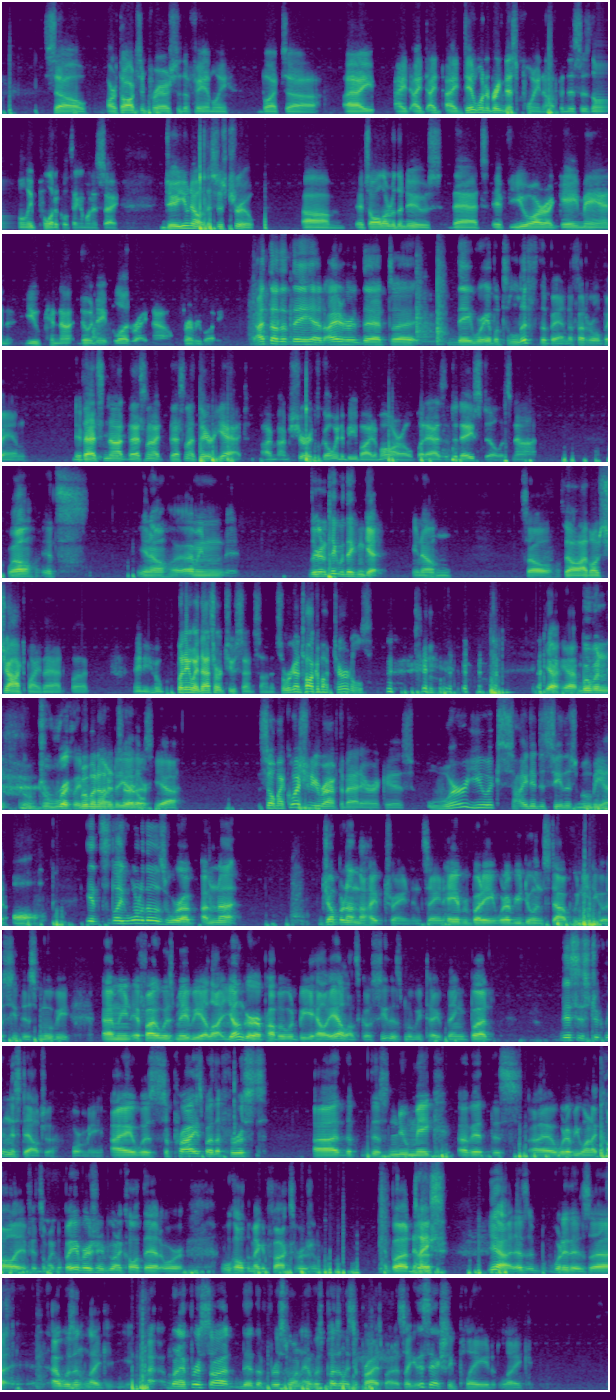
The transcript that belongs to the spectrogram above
so our thoughts and prayers to the family but uh i i i, I, I did want to bring this point up and this is the only political thing i'm going to say do you know this is true um, it's all over the news that if you are a gay man, you cannot donate blood right now for everybody. I thought that they had. I had heard that uh, they were able to lift the ban, the federal ban. If- that's not that's not that's not there yet. I'm, I'm sure it's going to be by tomorrow, but as of today, still it's not. Well, it's you know, I mean, they're gonna take what they can get, you know. Mhm. So So I was shocked by that, but anywho. But anyway, that's our two cents on it. So we're gonna talk about turtles. yeah, yeah, moving directly Moving on to to the other. Turtles. Yeah, So my question to you right off the bat, Eric, is: Were you excited to see this movie at all? it's like one of those where I'm, not jumping on the hype train and saying, "Hey, everybody, whatever you're doing, stop. We need to go see this movie." I mean, if I was maybe a lot younger, I probably would be, "Hell yeah, let's go see this movie" type thing. But this is strictly nostalgia for me. I was surprised by the first, uh, the this new make of it, this uh, whatever you want to call it, if it's a Michael Bay version, if you want to call it that, or we'll call it the Megan Fox version. But uh, yeah, that's what it is. Uh, I wasn't like I, when I first saw it, the, the first one, I was pleasantly surprised by it. It's like this actually played like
